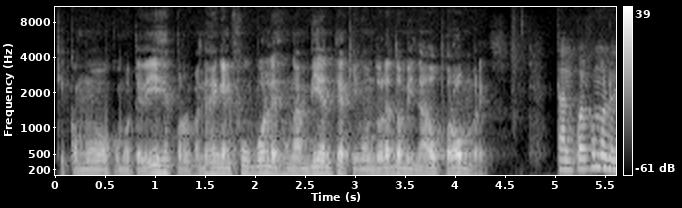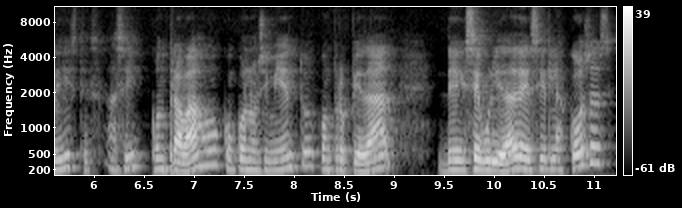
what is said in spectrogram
que como, como te dije, por lo menos en el fútbol es un ambiente aquí en Honduras dominado por hombres. Tal cual como lo dijiste, así, con trabajo, con conocimiento, con propiedad, de seguridad de decir las cosas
